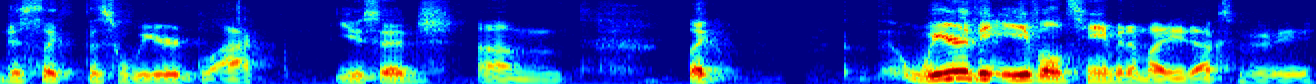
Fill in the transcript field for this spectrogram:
just like this weird black usage. Um, like we're the evil team in a Mighty Ducks movie.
